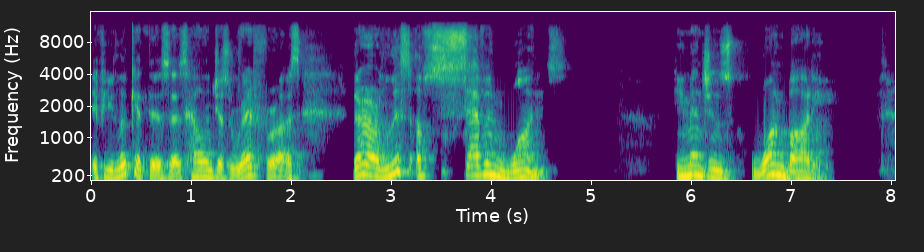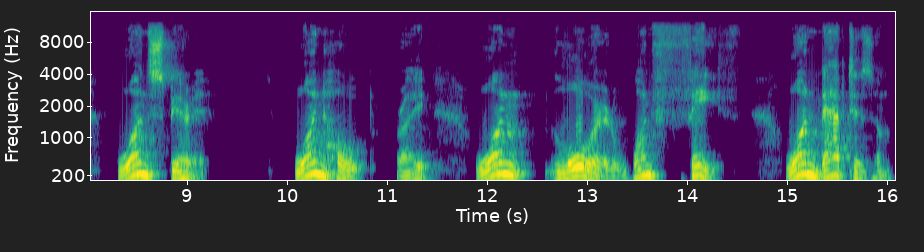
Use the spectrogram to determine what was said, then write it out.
if you look at this, as Helen just read for us, there are a list of seven ones. He mentions one body, one spirit, one hope, right? One Lord, one faith, one baptism,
